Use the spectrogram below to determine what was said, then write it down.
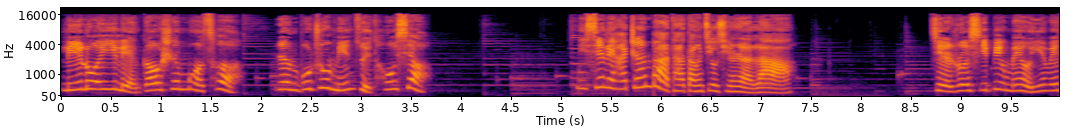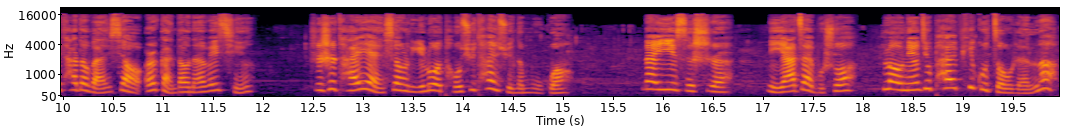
黎洛一脸高深莫测，忍不住抿嘴偷笑。你心里还真把他当旧情人啦？简若曦并没有因为他的玩笑而感到难为情，只是抬眼向黎洛投去探寻的目光，那意思是：你丫再不说，老娘就拍屁股走人了。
